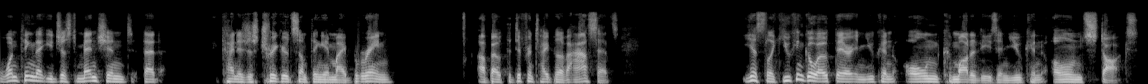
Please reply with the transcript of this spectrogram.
one thing that you just mentioned that kind of just triggered something in my brain about the different type of assets. Yes, like you can go out there and you can own commodities and you can own stocks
